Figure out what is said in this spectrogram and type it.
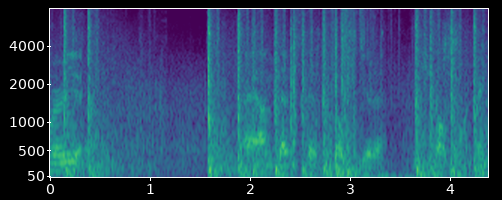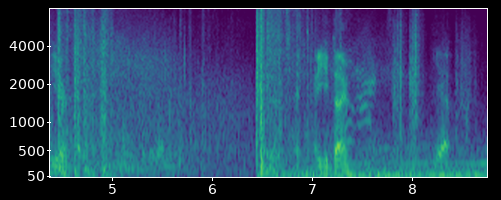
where are you? Uh, I'm downstairs in the building. You're you shot me. Right here. Coming through the window. Are you down? Yep.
